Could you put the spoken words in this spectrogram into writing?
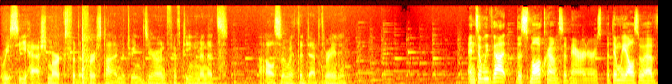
We see hash marks for the first time between 0 and 15 minutes also with the depth rating. And so we've got the small crown submariners, but then we also have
